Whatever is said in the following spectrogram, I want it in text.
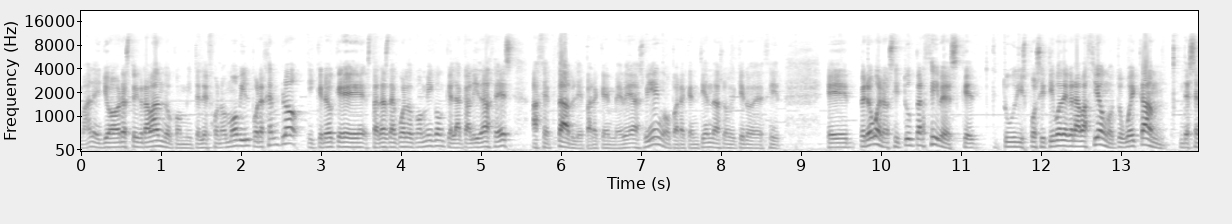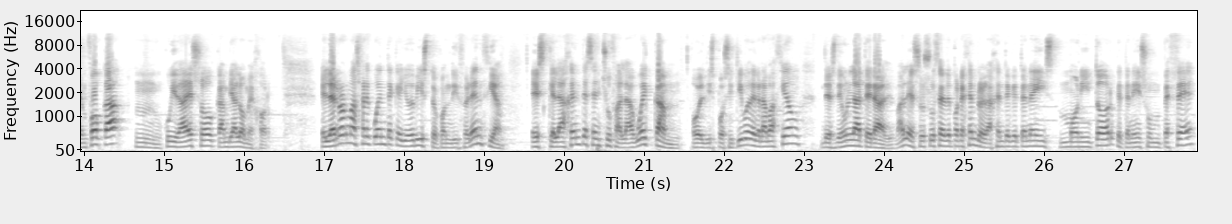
¿vale? Yo ahora estoy grabando con mi teléfono móvil, por ejemplo, y creo que estarás de acuerdo conmigo en que la calidad es aceptable para que me veas bien o para que entiendas lo que quiero decir. Eh, pero bueno, si tú percibes que tu dispositivo de grabación o tu webcam desenfoca, mm, cuida eso, cámbialo mejor. El error más frecuente que yo he visto con diferencia es que la gente se enchufa la webcam o el dispositivo de grabación desde un lateral, ¿vale? Eso sucede, por ejemplo, la gente que tenéis monitor, que tenéis un PC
